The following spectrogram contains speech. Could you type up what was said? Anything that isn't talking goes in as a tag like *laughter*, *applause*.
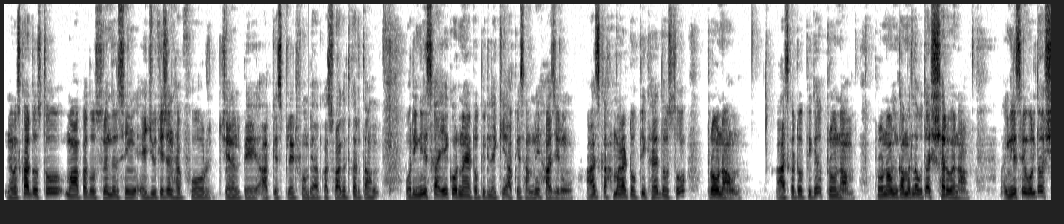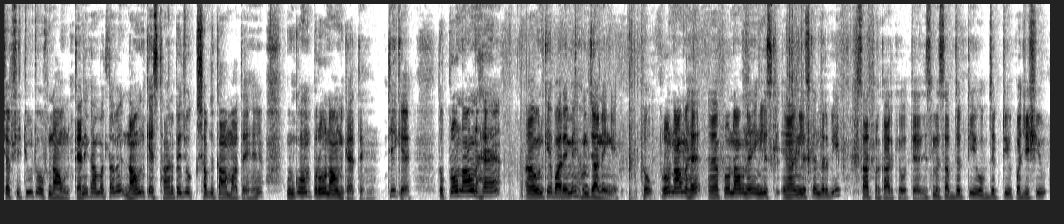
नमस्कार दोस्तों, मैं आपका दोस्त Surendra Singh education hub for channel पे आपके इस प्लेटफॉर्म पे आपका स्वागत करता हूँ और इंग्लिश का एक और नया टॉपिक लेके आपके सामने हाजिर हूँ। आज का हमारा टॉपिक है दोस्तों प्रोनाउन आज का टॉपिक है प्रोनाउन प्रोनाउन का मतलब होता है सर्वनाम। इंग्लिश में बोलते हो सब्सिट्यूट ऑफ़ नाउन कहने का मतलब है नाउन के स्थान पे जो शब्द काम आते हैं, उनको हम प्रोनाउन कहते हैं। ठीक है? तो प्रोनाउन है उनके बारे में हम जानेंगे। तो प्रोनाम है प्रोनाउन है, इंग्लिश इंग्लिश के अंदर भी सात प्रकार के होते हैं, जिसमें सब्जेक्टिव ऑब्जेक्टिव पॉजिटिव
